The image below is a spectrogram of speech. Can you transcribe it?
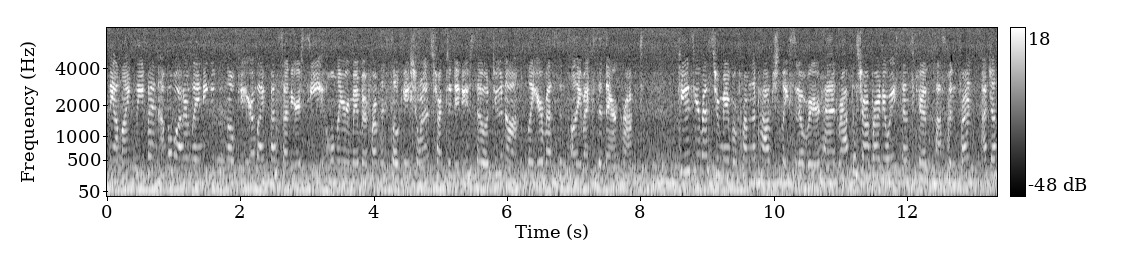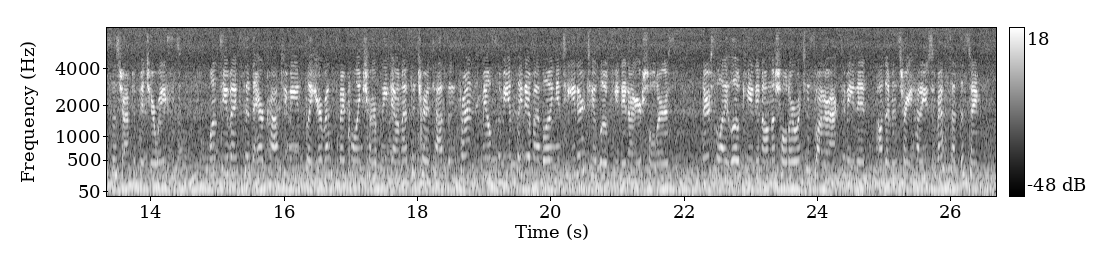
In the unlikely event of a water landing, you can locate your life vest under your seat. Only remove it from this location when instructed to do so. Do not inflate your vest until you've exited the aircraft. To use your vest, remove it from the pouch, place it over your head, wrap the strap around your waist, and secure the clasp in front. Adjust the strap to fit your waist. Once you've exited the aircraft, you may inflate your vest by pulling sharply down at the turret tabs in front. It may also be inflated by blowing into either tube located at your shoulders. There's a light located on the shoulder, which is water activated. I'll demonstrate how to use your vest at this time.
